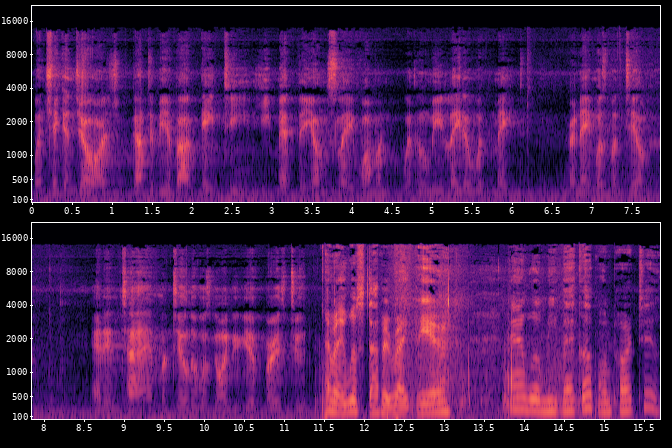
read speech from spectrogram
When Chicken George got to be about 18, he met the young slave woman with whom he later would mate. Her name was Matilda. And in time, Matilda was going to give birth to. All right, we'll stop it right there. And we'll meet back up on part two.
